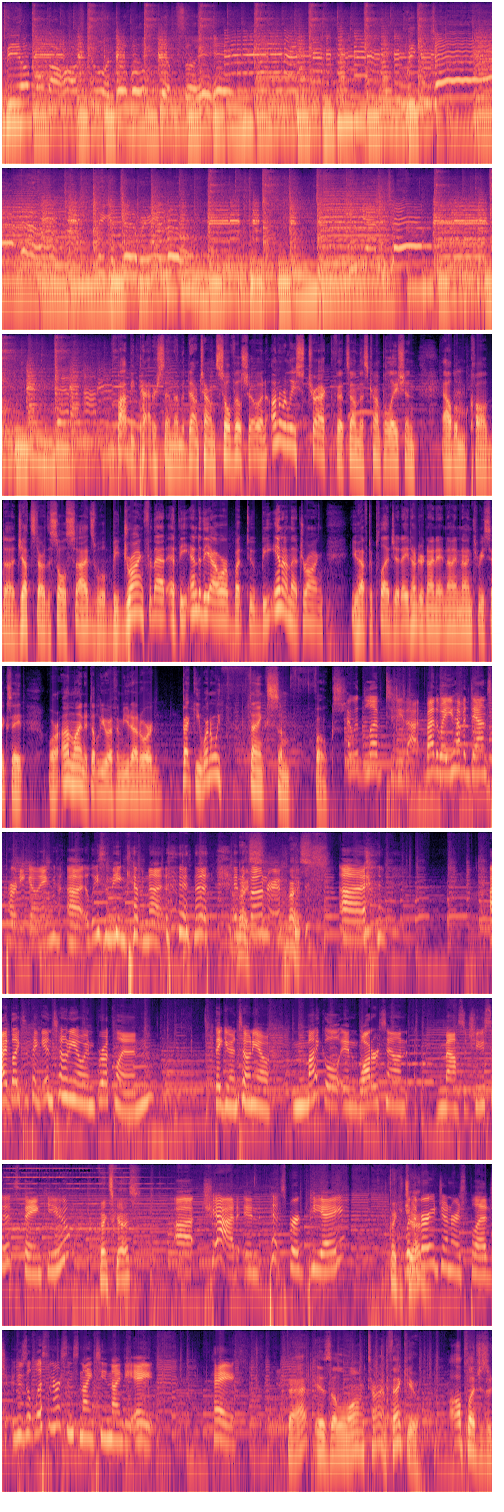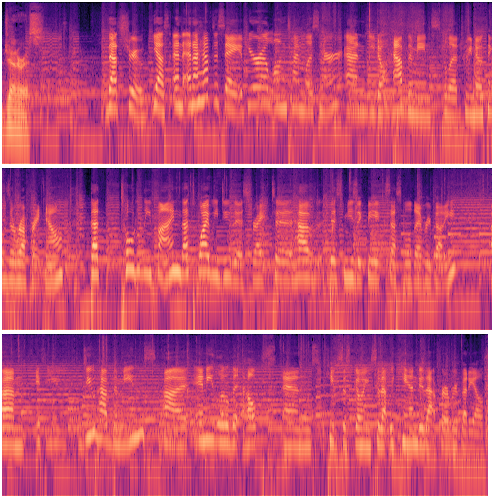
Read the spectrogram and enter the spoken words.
Can our doing double. We can tell, we can tell we're in love. Bobby Patterson on the Downtown Soulville Show, an unreleased track that's on this compilation album called uh, Jetstar The Soul Sides. We'll be drawing for that at the end of the hour, but to be in on that drawing, you have to pledge at 800 989 9368 or online at WFMU.org. Becky, why don't we thank some folks? I would love to do that. By the way, you have a dance party going. Uh, at least me and Kevin Nutt in the in Nice. the phone room. Nice. Uh, I'd like to thank Antonio in Brooklyn. Thank you, Antonio. Michael in Watertown, Massachusetts. Thank you. Thanks, guys. Uh, Chad in Pittsburgh, PA, Thank you, with a very generous pledge, who's a listener since 1998. Hey, that is a long time. Thank you. All pledges are generous. That's true. Yes, and and I have to say, if you're a longtime listener and you don't have the means to pledge, we know things are rough right now. That's totally fine. That's why we do this, right? To have this music be accessible to everybody. Um, if you do have the means, uh, any little bit helps and keeps us going, so that we can do that for everybody else.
